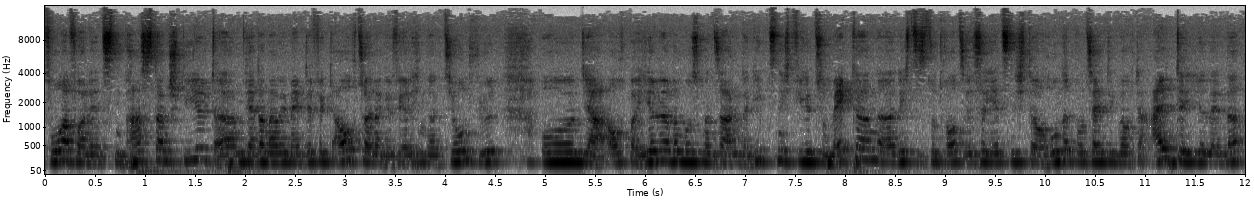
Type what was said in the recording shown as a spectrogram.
vorvorletzten Pass dann spielt, ähm, der dann aber im Endeffekt auch zu einer gefährlichen Aktion führt. Und ja, auch bei Hirländer muss man sagen, da gibt es nicht viel zu meckern. Äh, nichtsdestotrotz ist er jetzt nicht hundertprozentig noch der alte Hirländer,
